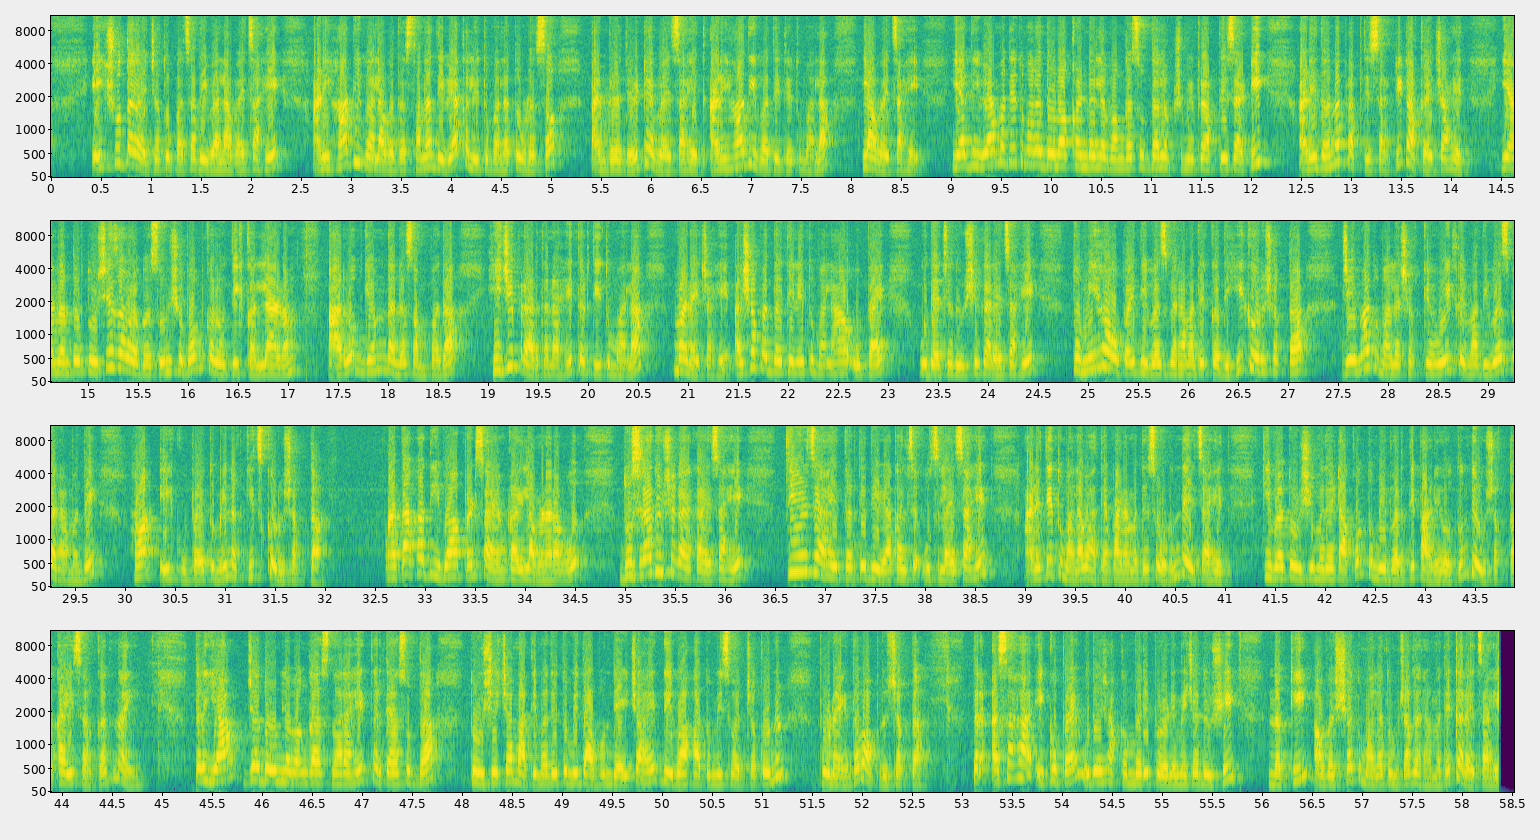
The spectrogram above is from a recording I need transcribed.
एक शुद्ध गायच्या तुपाचा दिवा लावायचा आहे. आणि हा दिवा लावत असताना दिव्याखाली तुम्हाला थोडंसं पांढरे तेल ठेवायचं आहे आणि हा दिवा तिथे तुम्हाला लावायचा आहे. या दिव्यामध्ये तुम्हाला दोन अखंड लवंग सुद्धा लक्ष्मी प्राप्तीसाठी आणि धनप्राप्तीसाठी टाकायचे आहेत. यानंतर तुळशीजवळ बसून शुभम करोती कल्याणम आरोग्यम धनसंपदा ही जी प्रार्थना आहे तर ती तुम्हाला म्हणायची आहे. अशा पद्धतीने तुम्हाला हा उपाय उद्याच्या दिवशी करायचा आहे. तुम्ही हा उपाय दिवसभरामध्ये कधीही करू शकता. जेव्हा तुम्हाला शक्य होईल तेव्हा दिवसभरामध्ये हा एक उपाय तुम्ही नक्कीच करू शकता. आता हा दिवा आपण सायंकाळी लावणार आहोत. दुसऱ्या दिवशी काय करायचं आहे? तीळ जे आहेत तर ते दिव्याखालचे उचलायचे आहेत आणि ते तुम्हाला वाहत्या पाण्यामध्ये सोडून द्यायचे आहेत किंवा तुळशीमध्ये टाकून तुम्ही वरती पाणी ओतून देऊ शकता काहीच हरकत नाही. तर या ज्या दोन लवंगा असणार आहेत तर त्या सुद्धा तुळशीच्या मातीमध्ये तुम्ही दाबून द्यायच्या आहेत. दिवा हा तुम्ही स्वच्छ करून पुन्हा एकदा वापरू शकता. तर असा हा एक उपाय उद्या शाकंभरी पौर्णिमेच्या दिवशी नक्की अवश्य तुम्हाला तुमच्या घरामध्ये करायचा आहे.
